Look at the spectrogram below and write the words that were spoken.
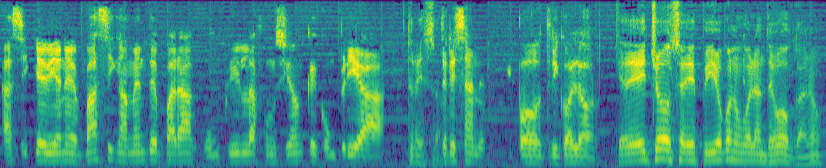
Así que viene básicamente para cumplir la función que cumplía Treza. Treza en el equipo tricolor. Que de hecho se despidió con un gol ante Boca, ¿no?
